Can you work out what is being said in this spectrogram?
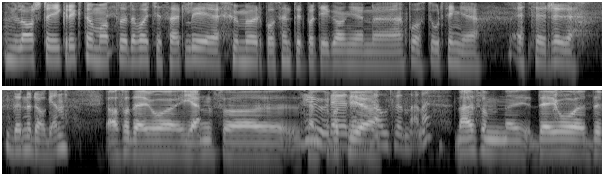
Lars, det gikk rykter om at det var ikke særlig humør på Senterpartigangen eh, på Stortinget etter eh, denne dagen. Ja, altså det er jo igjen så Gruer dere Senterpartiet alle trønderne? Nei, som, det er jo det,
